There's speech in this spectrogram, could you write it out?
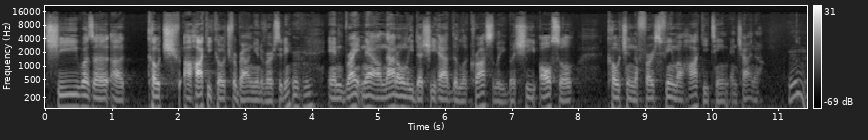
she was a, a coach, a hockey coach for Brown University, mm-hmm. and right now, not only does she have the lacrosse league, but she also coaching the first female hockey team in China. Mm.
